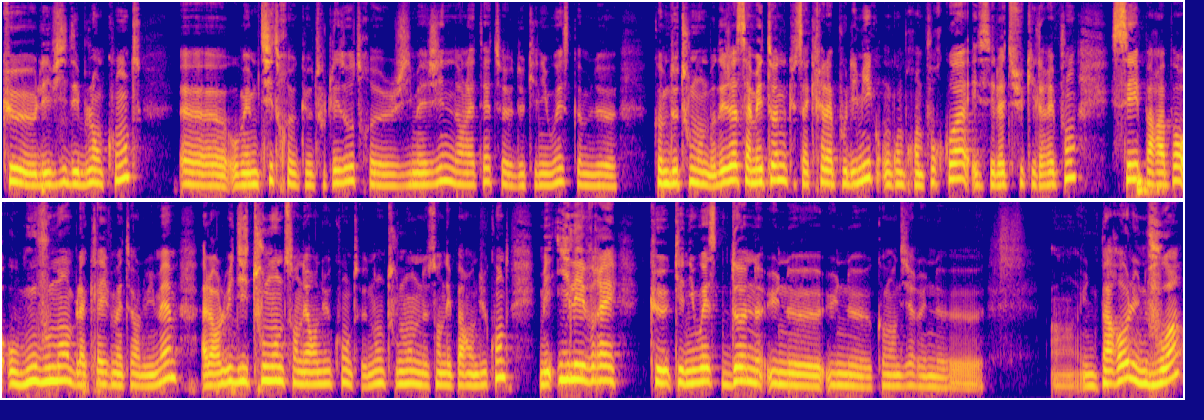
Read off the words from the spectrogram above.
que les vies des Blancs comptent, euh, au même titre que toutes les autres, euh, j'imagine, dans la tête de Kenny West, comme de, comme de tout le monde. déjà, ça m'étonne que ça crée la polémique. On comprend pourquoi, et c'est là-dessus qu'il répond. C'est par rapport au mouvement Black Lives Matter lui-même. Alors, lui dit tout le monde s'en est rendu compte. Non, tout le monde ne s'en est pas rendu compte. Mais il est vrai que Kenny West donne une, une comment dire, une une parole, une voix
